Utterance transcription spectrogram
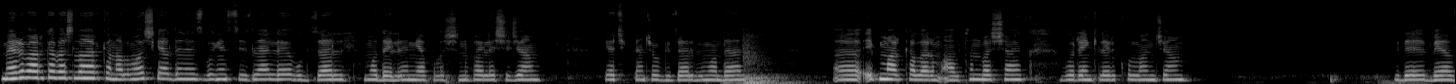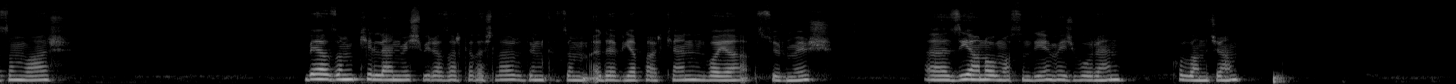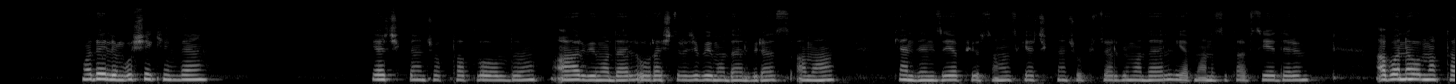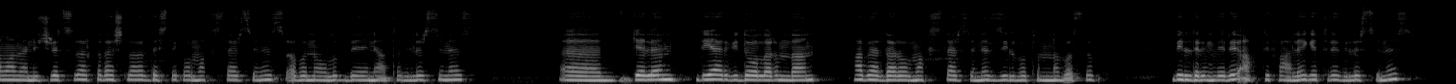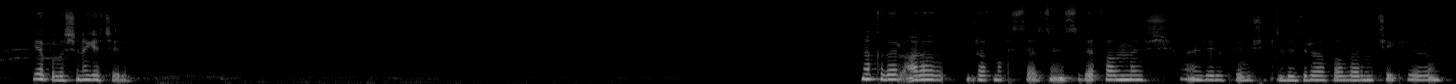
Merhaba arkadaşlar kanalıma hoş geldiniz. Bugün sizlerle bu güzel modelin yapılışını paylaşacağım. Gerçekten çok güzel bir model. Ee, ip markalarım Altın Başak. Bu renkleri kullanacağım. Bir de beyazım var. Beyazım kirlenmiş biraz arkadaşlar. Dün kızım ödev yaparken boya sürmüş. Ee, ziyan olmasın diye mecburen kullanacağım. Modelim bu şekilde. Gerçekten çok tatlı oldu. Ağır bir model, uğraştırıcı bir model biraz ama kendinize yapıyorsanız gerçekten çok güzel bir model. Yapmanızı tavsiye ederim. Abone olmak tamamen ücretsiz arkadaşlar. Destek olmak isterseniz abone olup beğeni atabilirsiniz. Ee, gelen diğer videolarımdan haberdar olmak isterseniz zil butonuna basıp bildirimleri aktif hale getirebilirsiniz. Yapılışına geçelim. Ne kadar ara bırakmak isterseniz size kalmış. Öncelikle bu şekilde zürafalarımı çekiyorum.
